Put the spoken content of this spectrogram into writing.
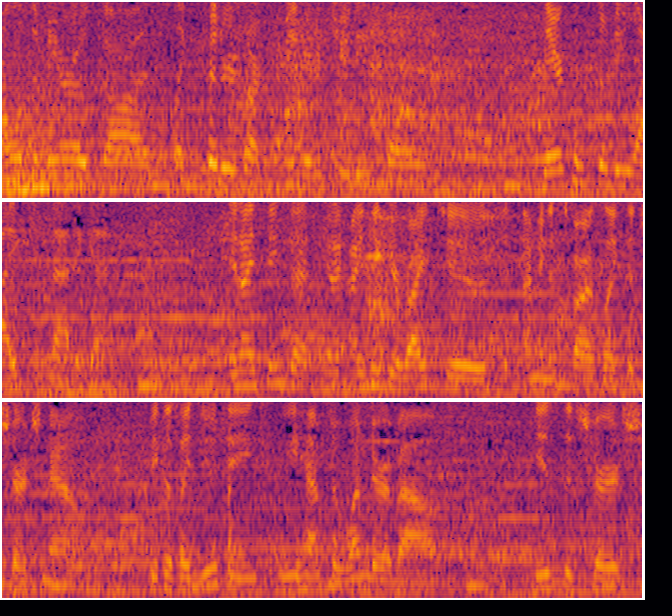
all of the marrow's gone, like critters aren't coming here to chew these bones. There can still be life in that again. And I think that I think you're right too. I mean, as far as like the church now, because I do think we have to wonder about is the church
